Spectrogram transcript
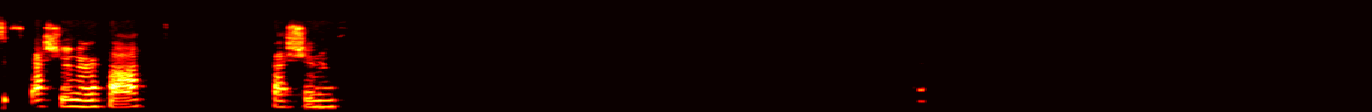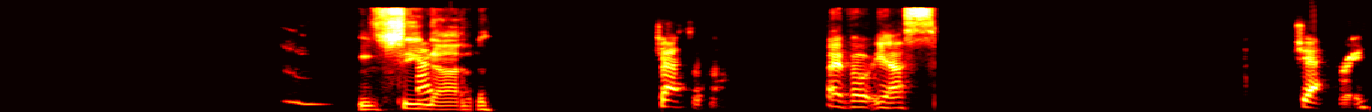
discussion or thoughts, questions? See none. Jessica. I vote yes. Jeffrey.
